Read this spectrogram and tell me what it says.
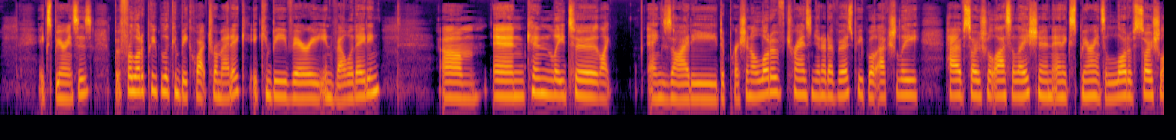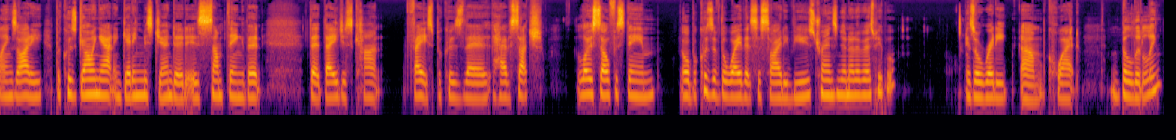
experiences. But for a lot of people, it can be quite traumatic. It can be very invalidating um, and can lead to like anxiety, depression. A lot of trans and gender diverse people actually have social isolation and experience a lot of social anxiety because going out and getting misgendered is something that that they just can't face because they have such low self-esteem or because of the way that society views trans and gender diverse people is already um, quite belittling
